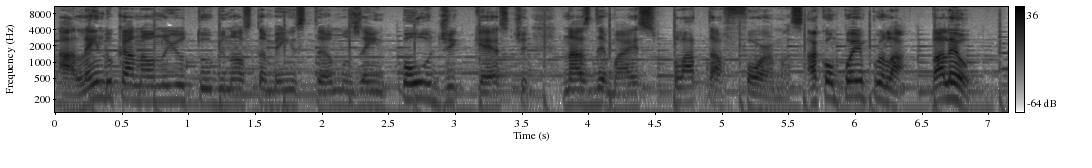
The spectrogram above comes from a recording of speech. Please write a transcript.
Além do canal no YouTube, nós também estamos em podcast nas demais plataformas. Acompanhe por lá. Valeu!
